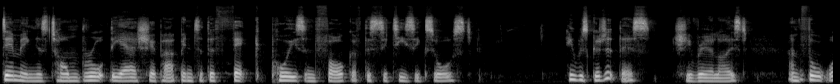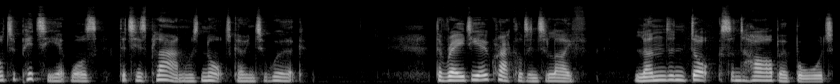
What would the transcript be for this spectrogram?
dimming as Tom brought the airship up into the thick poison fog of the city's exhaust. He was good at this, she realised, and thought what a pity it was that his plan was not going to work. The radio crackled into life. London Docks and Harbour Board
